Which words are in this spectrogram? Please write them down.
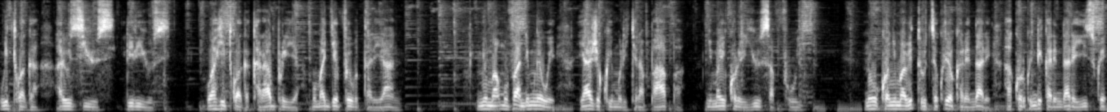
witwaga ariziyusi liriyusi wahitwaga karaburiya mu majyepfo y'ubutaliyani. Nyuma umuvandimwe we yaje kuyimurikira papa nyuma y'uko liriyusi apfuye. Nuko nyuma biturutse kuri iyo kalendari hakorwa indi kalendari yiswe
